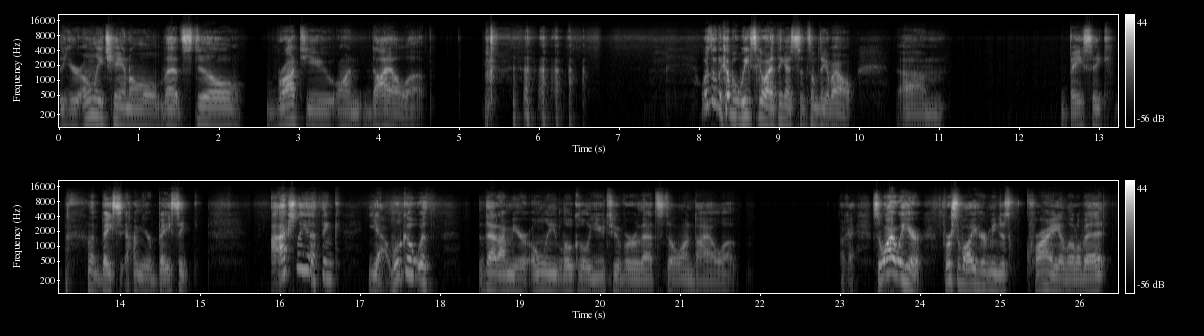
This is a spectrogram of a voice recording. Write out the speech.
your only channel that's still brought to you on dial up. Was it a couple weeks ago? I think I said something about um, basic. basic. I'm your basic. Actually, I think yeah, we'll go with that. I'm your only local YouTuber that's still on dial up. Okay, so why are we here? First of all, you heard me just crying a little bit.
